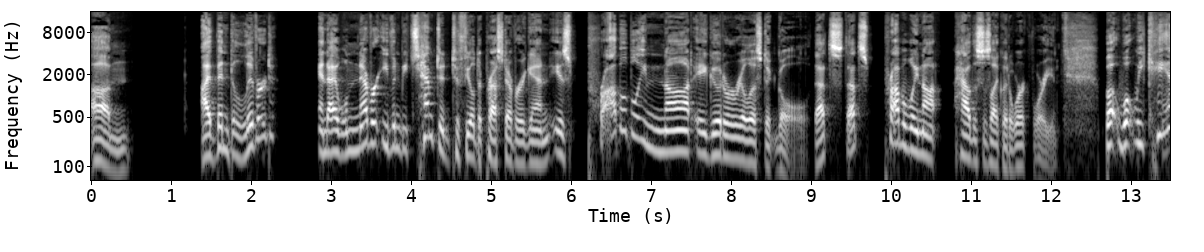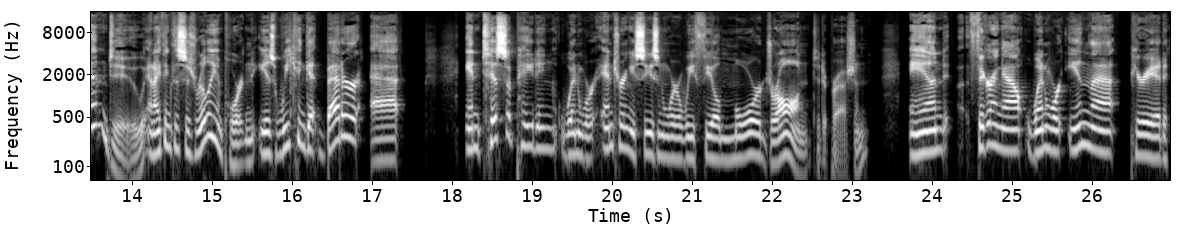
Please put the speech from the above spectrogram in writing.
um, I've been delivered and I will never even be tempted to feel depressed ever again is probably not a good or realistic goal. That's that's probably not how this is likely to work for you. But what we can do, and I think this is really important, is we can get better at anticipating when we're entering a season where we feel more drawn to depression and figuring out when we're in that period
